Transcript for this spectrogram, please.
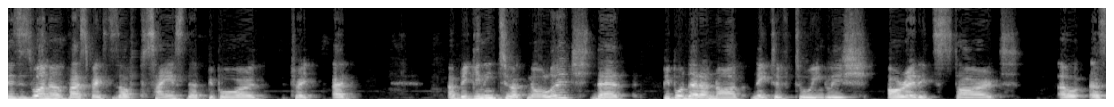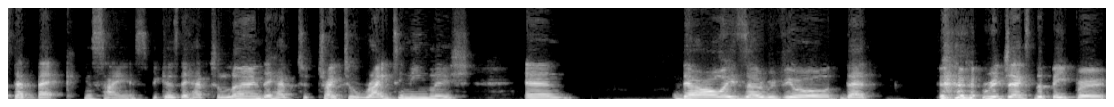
this is one of aspects of science that people are try, are, are beginning to acknowledge that people that are not native to English already start a, a, step back in science because they have to learn, they have to try to write in English, and there are always a reviewer that rejects the paper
